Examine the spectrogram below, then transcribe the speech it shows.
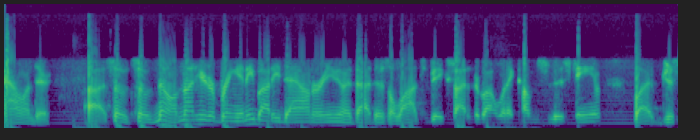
calendar. Uh, so, so no, I'm not here to bring anybody down or anything like that. There's a lot to be excited about when it comes to this team, but just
